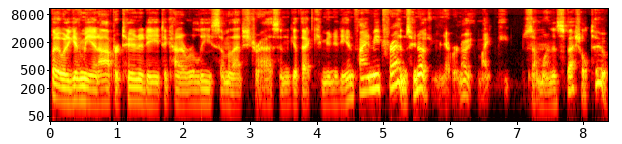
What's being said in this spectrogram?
but it would given me an opportunity to kind of release some of that stress and get that community and find meet friends. Who knows? You never know. You might meet someone that's special too.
